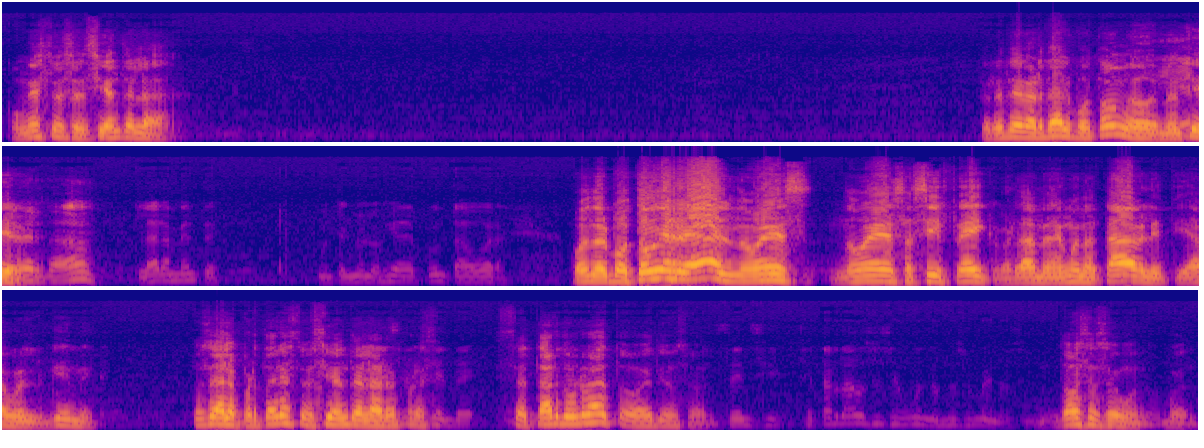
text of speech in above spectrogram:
Con esto se enciende la, ¿Pero es de verdad el botón o de mentira? Es de verdad, claramente. Con tecnología de punta ahora. Bueno, el botón es real, no es, no es así fake, ¿verdad? Me dan una tablet y hago el gimmick. Entonces, al apretar esto, enciende la represa. ¿Se tarda un rato o es de un solo? Se, tarda 12 segundos, más o menos. 12 segundos, bueno.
